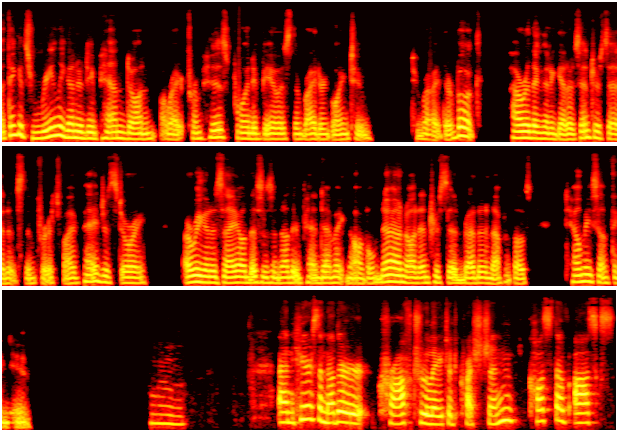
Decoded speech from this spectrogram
I think it's really going to depend on, all right, from his point of view, is the writer going to to write their book? How are they going to get us interested? It's the first five pages story. Are we going to say, oh, this is another pandemic novel? No, not interested. Read enough of those. Tell me something new. Hmm. And here's another craft related question. Kostav asks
